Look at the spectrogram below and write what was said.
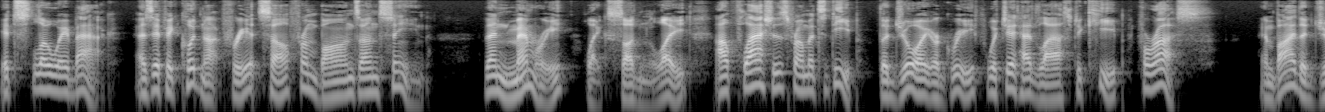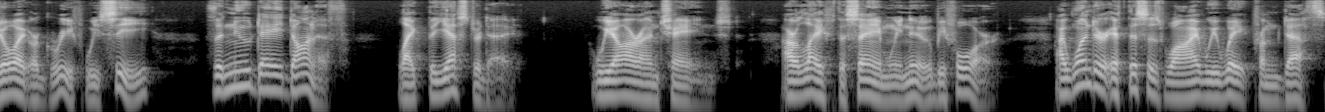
its slow way back, as if it could not free itself from bonds unseen. Then memory, like sudden light, outflashes from its deep the joy or grief which it had last to keep for us. And by the joy or grief we see, the new day dawneth, like the yesterday. We are unchanged, our life the same we knew before. I wonder if this is why we wake from death's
